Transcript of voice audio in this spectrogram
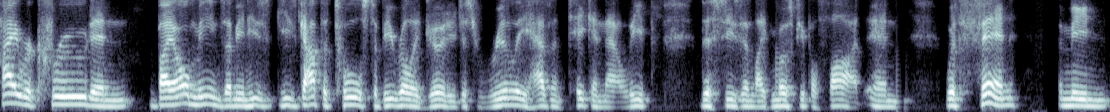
high recruit and by all means, I mean he's he's got the tools to be really good. He just really hasn't taken that leap this season like most people thought. And with Finn, I mean,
